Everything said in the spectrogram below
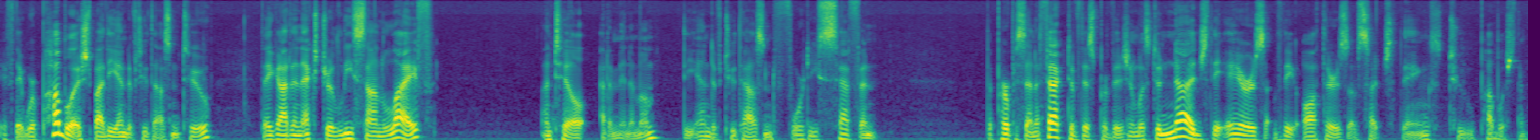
if they were published by the end of 2002, they got an extra lease on life until, at a minimum, the end of 2047. The purpose and effect of this provision was to nudge the heirs of the authors of such things to publish them.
